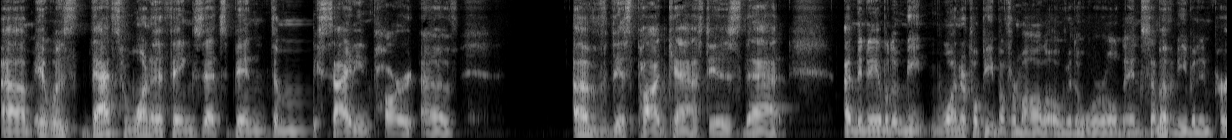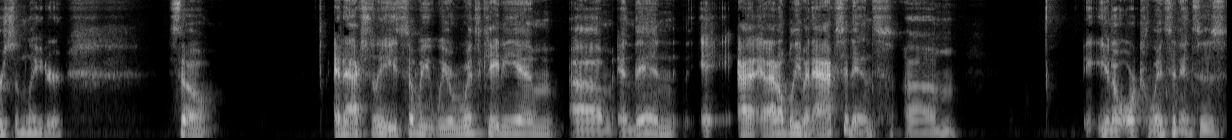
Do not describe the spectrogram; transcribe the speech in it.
um, it was that's one of the things that's been the exciting part of of this podcast is that I've been able to meet wonderful people from all over the world, and some of them even in person later. So, and actually, so we we were with KDM, um, and then it, and I don't believe in accidents, um, you know, or coincidences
